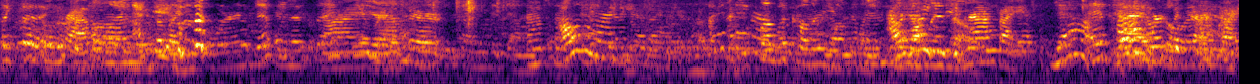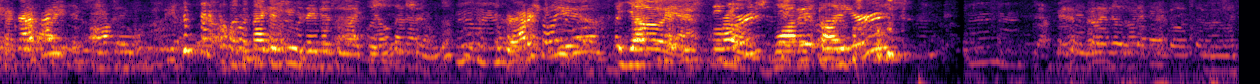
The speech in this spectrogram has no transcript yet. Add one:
Like the crab one, the like orange in the sky, right up there. All of them are cute. I just love the color usage. I like how he does the graphite. Yeah. And it's hard to work with graphite. Graphite is awful. But the fact that he was able to like melt that shit. Mm-hmm. Water soluble? Yup. Uh, oh, yeah. Bro, water Get soluble. Mm-hmm. layers? But I know the second I go to him, I'm like,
